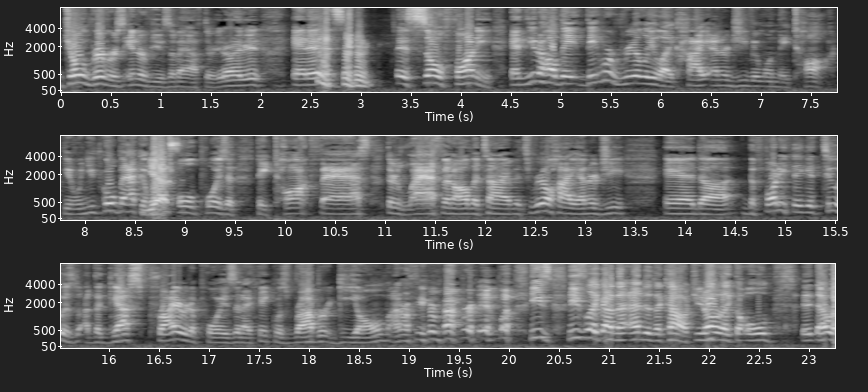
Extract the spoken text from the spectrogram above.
Joan Rivers interviews him after. You know what I mean? And it's it's so funny. And you know how they they were really like high energy even when they talked. You know, when you go back and Yes. watch old Poison, they talk fast, they're laughing all the time. It's real high energy. And uh, the funny thing is, too is the guest prior to Poison, I think, was Robert Guillaume. I don't know if you remember him, but he's he's like on the end of the couch. You know, like the old that was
